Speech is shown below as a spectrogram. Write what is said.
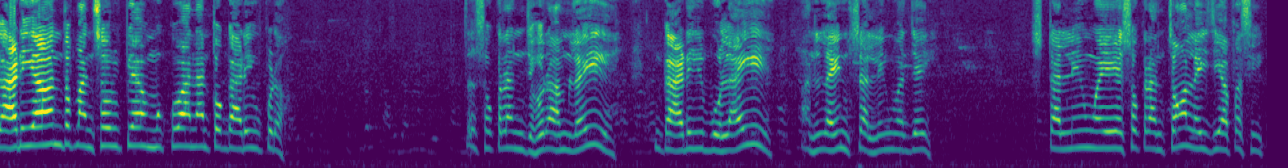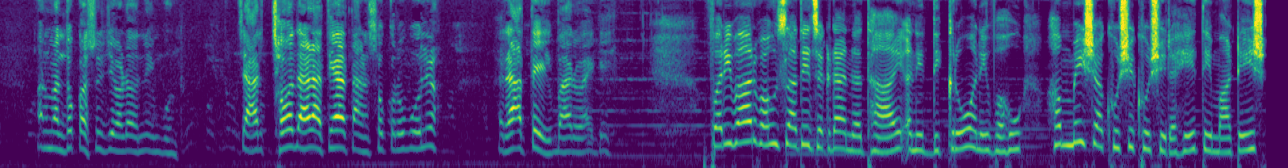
ગાડી આવે ને તો પાંચસો રૂપિયા મૂકવાના તો ગાડી ઉપડો. તો છોકરાને જોરામ લઈ, ગાડી બોલાવી અને લઈને સ્ટર્લિંગમાં જઈ. સ્ટાલિંગમાં એ છોકરાને ચો લઈ ગયા પછી અને મને તો કશું જડો નહીં બોલ. ચાર, છ દાડા થયા તાણ છોકરો બોલ્યો, રાતે બાર વાગે. ફરીવાર વહુ સાથે ઝઘડા ન થાય અને દીકરો અને વહુ હંમેશા ખુશી ખુશી રહે તે માટે જ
